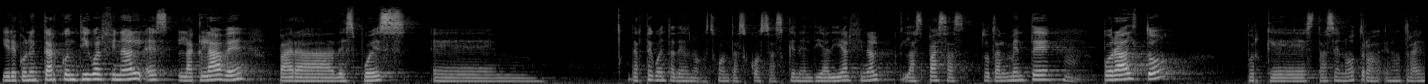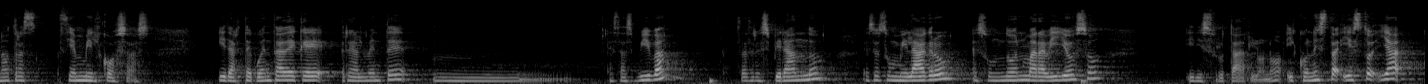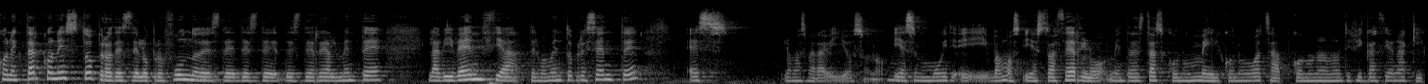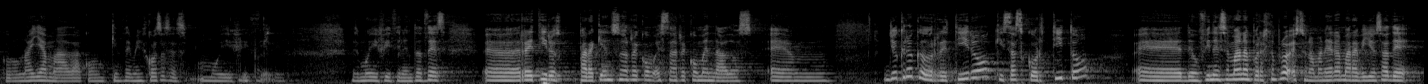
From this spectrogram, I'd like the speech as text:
Y reconectar contigo al final es la clave para después em, darte cuenta de unas cuantas cosas que en el día a día al final las pasas totalmente por alto porque estás en, otro, en, otra, en otras cien mil cosas y darte cuenta de que realmente mm, estás viva, estás respirando, eso es un milagro, es un don maravilloso y disfrutarlo, ¿no? Y con esta y esto ya conectar con esto, pero desde lo profundo, desde desde desde realmente la vivencia del momento presente es lo más maravilloso, ¿no? Y es muy, y vamos, y esto hacerlo mientras estás con un mail, con un WhatsApp, con una notificación aquí, con una llamada, con 15.000 cosas, es muy difícil es muy difícil. Entonces, eh, retiros, ¿para quién son, están recomendados? Em, yo creo que un retiro, quizás cortito, eh, de un fin de semana, por ejemplo, es una manera maravillosa de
